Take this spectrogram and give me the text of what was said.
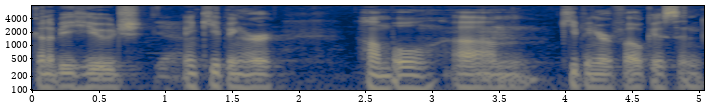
going to be huge in keeping her humble, um, keeping her focused, and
